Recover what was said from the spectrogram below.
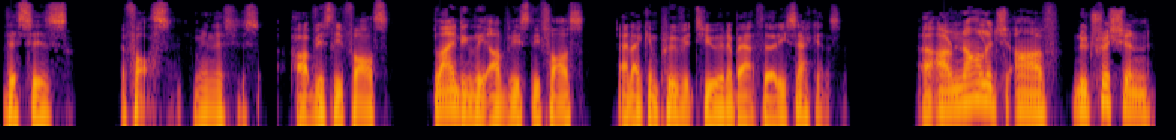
This is false. I mean, this is obviously false, blindingly obviously false, and I can prove it to you in about 30 seconds. Uh, our knowledge of nutrition,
